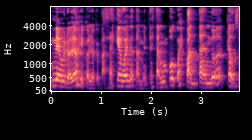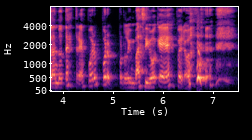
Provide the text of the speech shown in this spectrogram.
neurológico. Lo que pasa es que, bueno, también te están un poco espantando, causándote estrés por, por, por lo invasivo que es, pero...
